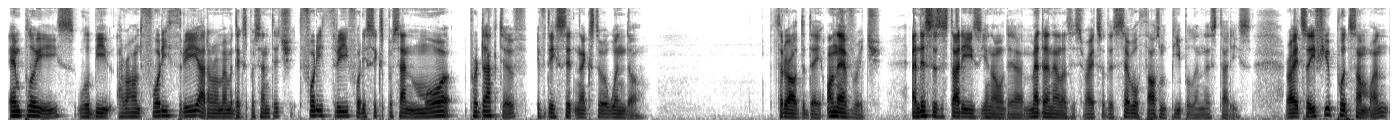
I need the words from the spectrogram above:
employees will be around 43 i don't remember the exact percentage 43 46% more productive if they sit next to a window throughout the day on average and this is studies, you know, the meta-analysis, right? So there's several thousand people in the studies, right? So if you put someone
